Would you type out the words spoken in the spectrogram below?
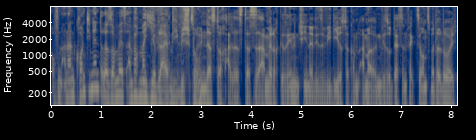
auf einen anderen Kontinent oder sollen wir jetzt einfach mal hier bleiben? Die besprühen das doch alles. Das haben wir doch gesehen in China, diese Videos. Da kommt einmal irgendwie so Desinfektionsmittel durch,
